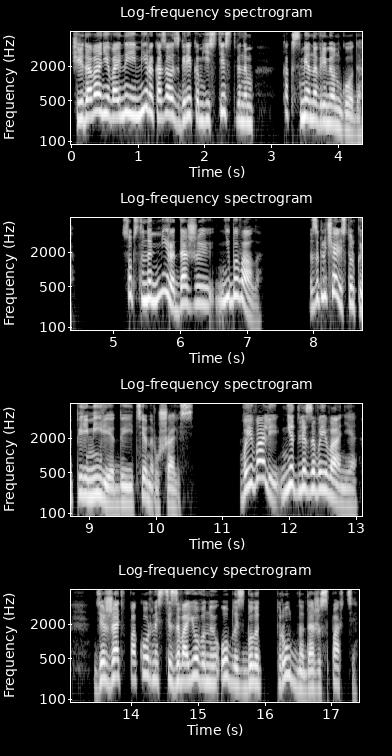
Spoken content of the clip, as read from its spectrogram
Чередование войны и мира казалось грекам естественным, как смена времен года. Собственно, мира даже не бывало. Заключались только перемирия, да и те нарушались. Воевали не для завоевания. Держать в покорности завоеванную область было трудно даже Спарте.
